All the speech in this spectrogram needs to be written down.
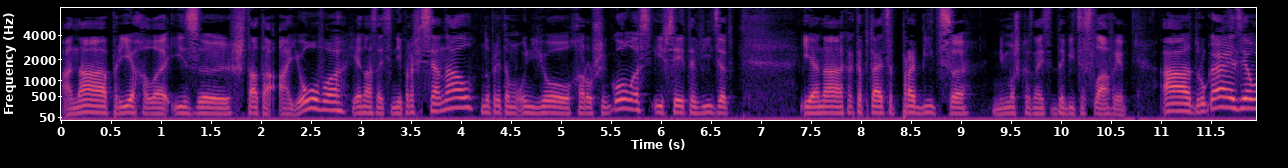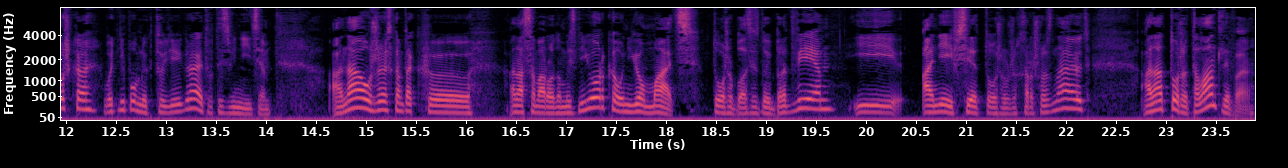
она приехала из э, штата Айова, и она, знаете, не профессионал, но при этом у нее хороший голос, и все это видят и она как-то пытается пробиться, немножко, знаете, добиться славы. А другая девушка, вот не помню, кто ее играет, вот извините, она уже, скажем так, э, она сама родом из Нью-Йорка, у нее мать тоже была звездой Бродвея, и о ней все тоже уже хорошо знают. Она тоже талантлива,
